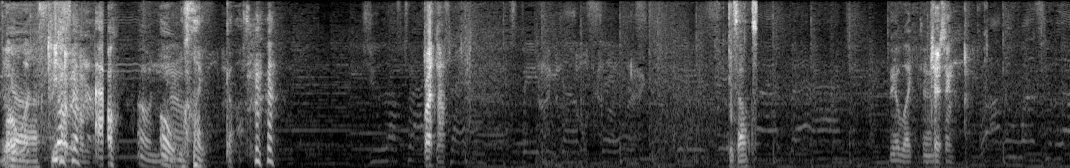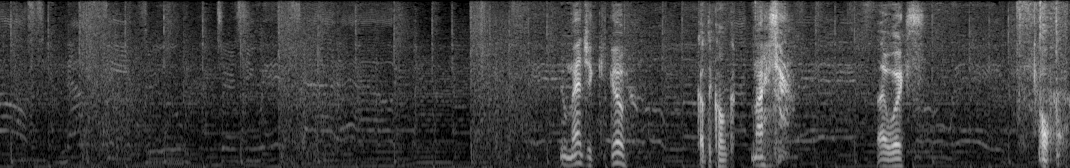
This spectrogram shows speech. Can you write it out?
Yeah. he's coming from Oh no. Oh my god. right now. He's out. We have like 10. Chasing. Do magic, go! Got the conk. Nice. that works. Oh.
